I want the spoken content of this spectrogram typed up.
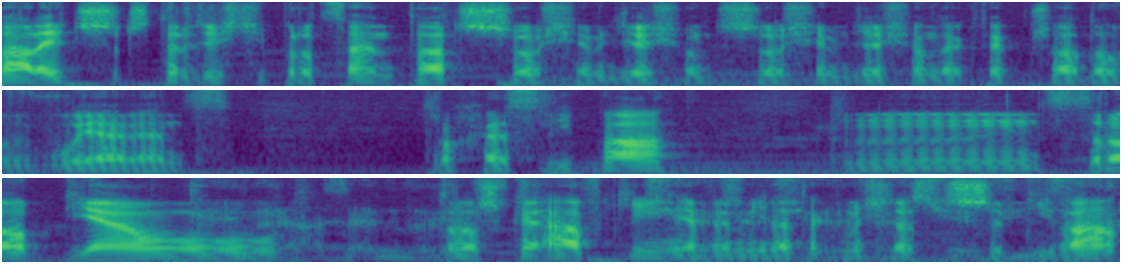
dalej 3,40%, 3,80, 3,80 jak tak przeładowywuję, więc trochę slipa. Mm, zrobię troszkę awki, nie wiem ile tak myślę, z 3 piwa.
